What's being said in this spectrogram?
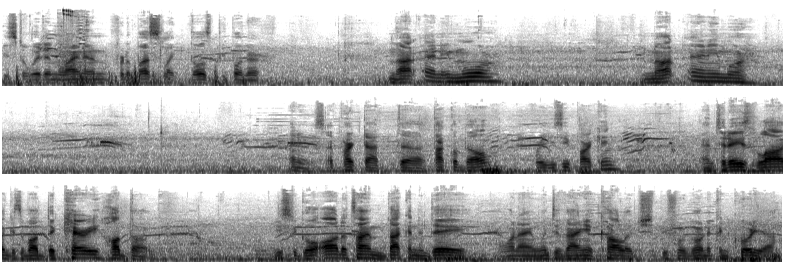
Used to wait in line in for the bus like those people there. Not anymore. Not anymore. Anyways, I parked at uh, Taco Bell for easy parking. And today's vlog is about the Décarie hot dog. Used to go all the time back in the day when I went to Vanier College before going to Concordia.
